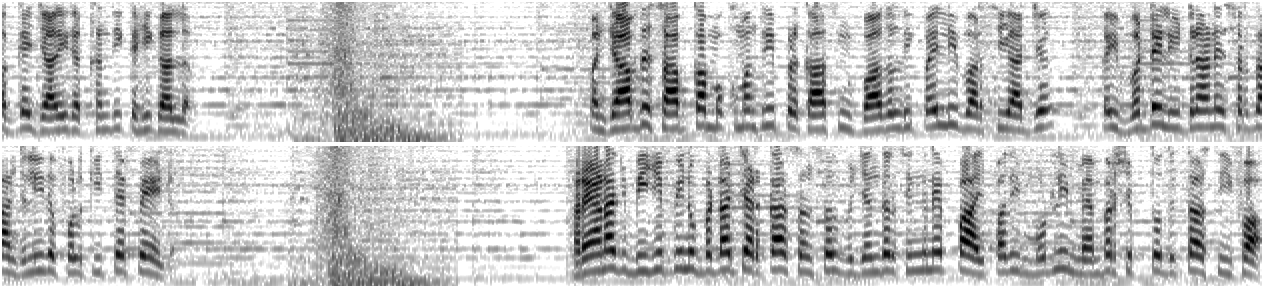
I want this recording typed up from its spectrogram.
ਅੱਗੇ ਜਾਰੀ ਰੱਖਣ ਦੀ ਕਹੀ ਗੱਲ। ਪੰਜਾਬ ਦੇ ਸਾਬਕਾ ਮੁੱਖ ਮੰਤਰੀ ਪ੍ਰਕਾਸ਼ ਸਿੰਘ ਬਾਦਲ ਦੀ ਪਹਿਲੀ ਵਰਸੀ ਅੱਜ। ਕਈ ਵੱਡੇ ਲੀਡਰਾਂ ਨੇ ਸ਼ਰਧਾਂਜਲੀ ਦੇ ਫੁੱਲ ਕੀਤੇ ਭੇਂਟ। ਹਰਿਆਣਾ 'ਚ ਬੀਜੇਪੀ ਨੂੰ ਵੱਡਾ ਝਟਕਾ, ਸੰਸਦ ਵਿਜੇਂਦਰ ਸਿੰਘ ਨੇ ਭਾਜਪਾ ਦੀ ਮੁੱਢਲੀ ਮੈਂਬਰਸ਼ਿਪ ਤੋਂ ਦਿੱਤਾ ਅਸਤੀਫਾ।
